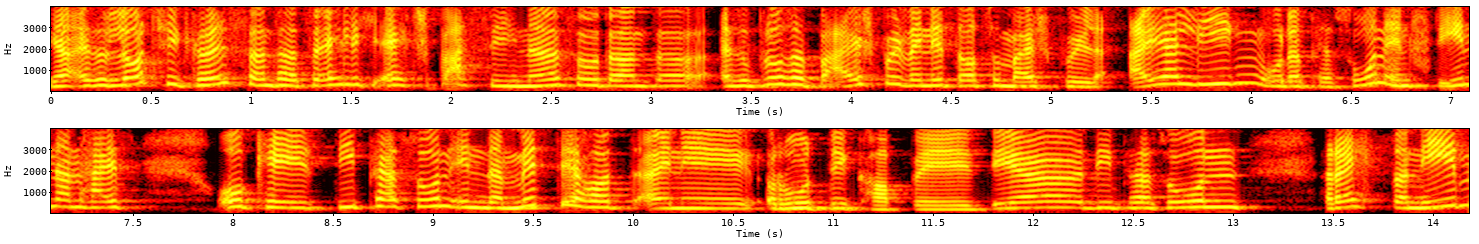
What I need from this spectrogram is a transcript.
Ja, also Logicals sind tatsächlich echt spaßig, ne? So dann, da, also bloß ein Beispiel, wenn jetzt da zum Beispiel Eier liegen oder Personen entstehen, dann heißt, okay, die Person in der Mitte hat eine rote Kappe, der, die Person rechts daneben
